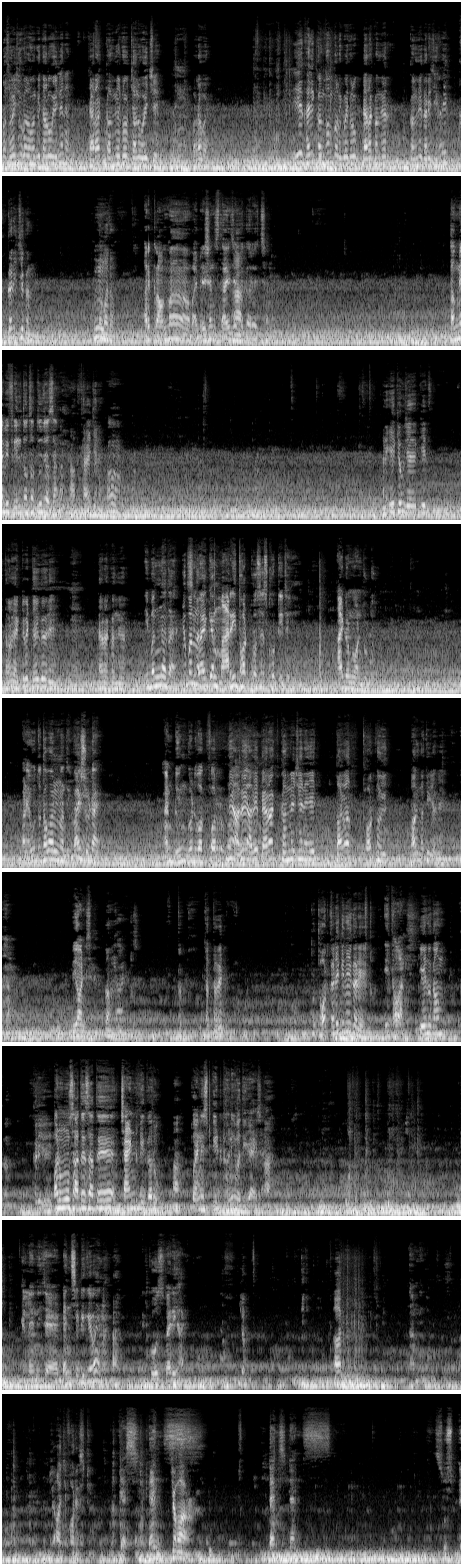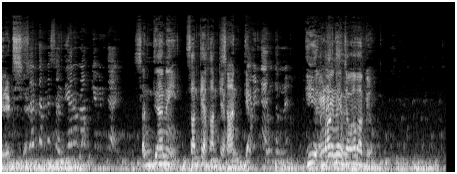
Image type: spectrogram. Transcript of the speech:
બસ હવે શું કરવાનું? કે તારું હોય છે ને તારા કંગને તો ચાલુ હોય છે. બરાબર. એ ખાલી કન્ફર્મ કરો કે ભાઈ તારું તારા કંગર કંગને કરી છે. એ કરી છે કંગને તમારો અરે ક્રાઉનમાં વાઇબ્રેશન્સ થાય છે. કરે છે. ને તમને બી ફીલ તો થતું જ હશે ને? હા થાય છે ને. હા. અને એ કેવું છે કે તારું એક્ટિવેટ થઈ ગયું ને તારા એ બંધ ન થાય. એ બંધ ન સિવાય કે મારી થોટ પ્રોસેસ ખોટી થઈ જાય. I don't want to do પણ એવું તો થવાનું નથી. Why should I I am doing good work for ને હવે હવે પેરા ને એ તારા થોટનો ભાગ નથી જગે હા. બિયોન્ડ છે. હવે તું થોટ કરે કે નહીં કરે? એ થવાનું. એ એનું કામ કરી જોઈએ. પણ હું સાથે સાથે ચાઇન્ડ બી કરું. તો એની સ્પીડ ઘણી વધી જાય છે. હા. એટલે એની જે ડેન્સિટી કહેવાય ને હા. ઇટ ગોઝ વેરી હાઈ જો. આ જો આ છે ફોરેસ્ટ યસ ડેન્સ જવાર. ડેન્સ ડેન્સ શું સ્પિરિટ્સ સર તમને સંધ્યાનું નામ કેવી રીતે આવ્યું સંધ્યા નહીં. શાંત્યા શાંત્યા શાંત્યા એ એને જવાબ આપ્યો.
